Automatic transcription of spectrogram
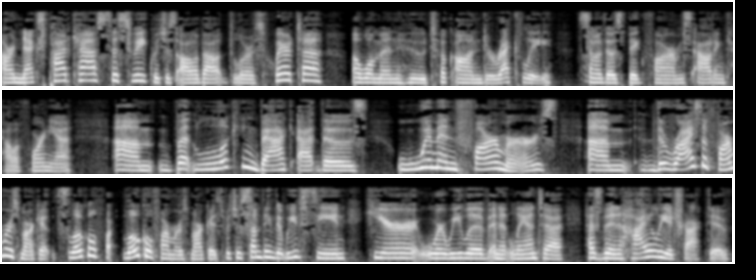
our next podcast this week, which is all about Dolores Huerta, a woman who took on directly some of those big farms out in California. Um, but looking back at those women farmers, um, the rise of farmers markets, local local farmers markets, which is something that we've seen here where we live in Atlanta, has been highly attractive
